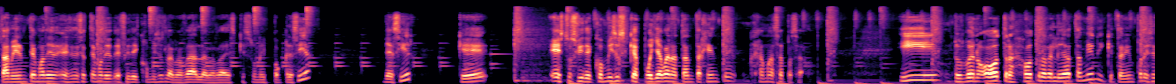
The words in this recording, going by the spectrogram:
también tema de, en ese tema de, fideicomisos, la verdad, la verdad es que es una hipocresía decir que estos fideicomisos que apoyaban a tanta gente jamás ha pasado. Y pues bueno, otra, otra realidad también, y que también por eso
